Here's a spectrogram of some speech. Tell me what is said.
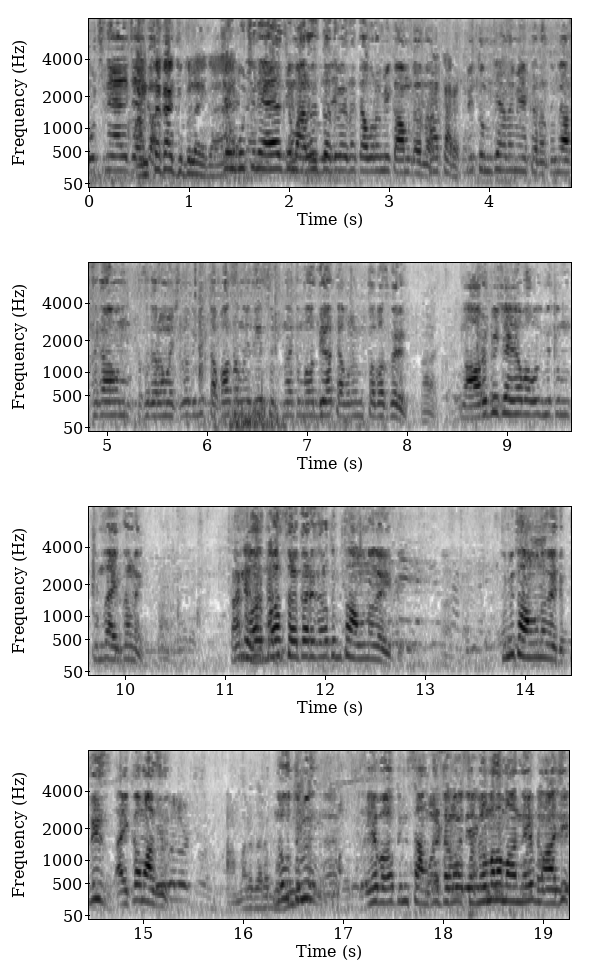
उच्च न्यायालयाचे आमचं? काय चुकलं आहे का? जे उच्च न्यायालयाचे मार्गदर्शक तत्व आहेत ना, त्यावर मी काम हा, करणार correct. मी तुमच्या ह्याला मी हे करणार. तुम्ही असं काम तसं करा म्हटलं तुम्ही तपासामध्ये जी सूचना तुम्हाला द्या त्यावर मी तपास करेन. हा. पण आरोपीच्या ह्याच्याबाबत मी तुम- तुमचं ऐकणार नाही. मला मला सहकार्य करा तुम्ही थांबू नका इथे. तुम्ही थांबू नका इथे. प्लीज ऐका माझं. आम्हाला जरा तुम्ही हे बघा तुम्ही सांगता सगळं सगळं मला मान्य आहे. माझी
